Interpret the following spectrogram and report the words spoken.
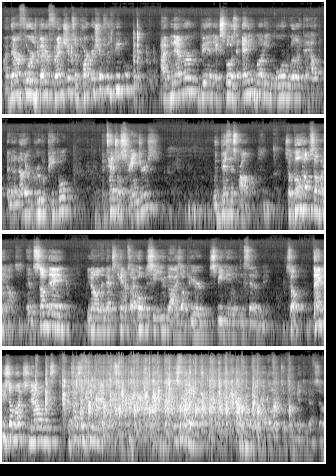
I've never forged better friendships and partnerships with people. I've never been exposed to anybody more willing to help another group of people, potential strangers, with business problems. So go help somebody else. And someday, you know, in the next camps, I hope to see you guys up here speaking instead of me. So thank you so much. Now let's let's have some Q and A. This is what I, I don't know how long it took me to get through that. So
